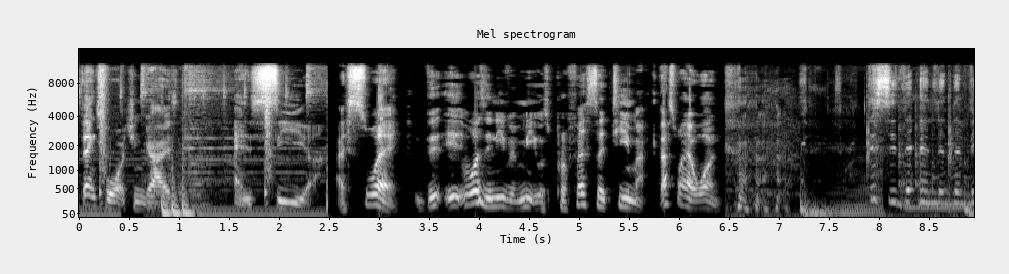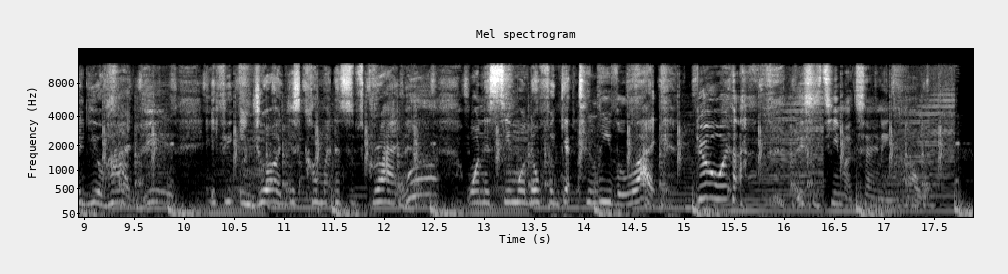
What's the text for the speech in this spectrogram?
Thanks for watching guys and see ya. I swear, it wasn't even me, it was Professor T-Mac. That's why I won. This is the end of the video hype. If you enjoyed, just comment and subscribe. Wanna see more? Don't forget to leave a like. Do it. this is T-Mac signing out.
